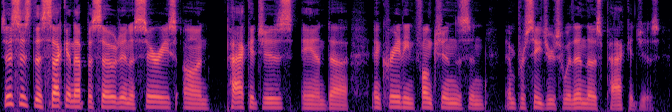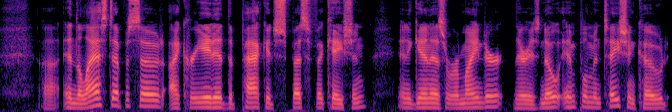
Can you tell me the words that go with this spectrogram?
So this is the second episode in a series on packages and uh, and creating functions and, and procedures within those packages. Uh, in the last episode, I created the package specification, and again, as a reminder, there is no implementation code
